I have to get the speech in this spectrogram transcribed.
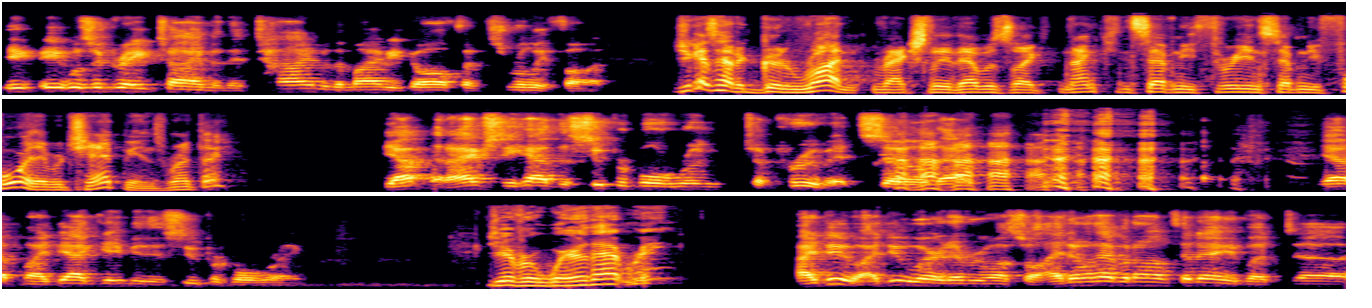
it, it was a great time, and the time of the Miami Dolphins really fun. You guys had a good run, actually. That was like 1973 and 74. They were champions, weren't they? Yep, and I actually had the Super Bowl ring to prove it. So that, yeah, my dad gave me the Super Bowl ring. Do you ever wear that ring? I do. I do wear it every once in a while. I don't have it on today, but uh,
